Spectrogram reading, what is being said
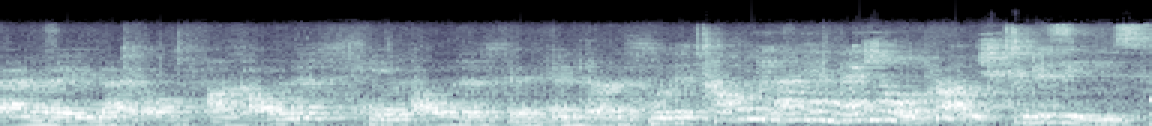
I'm a medical oncologist, hematologist, and internist. With a totally unconventional approach to disease.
